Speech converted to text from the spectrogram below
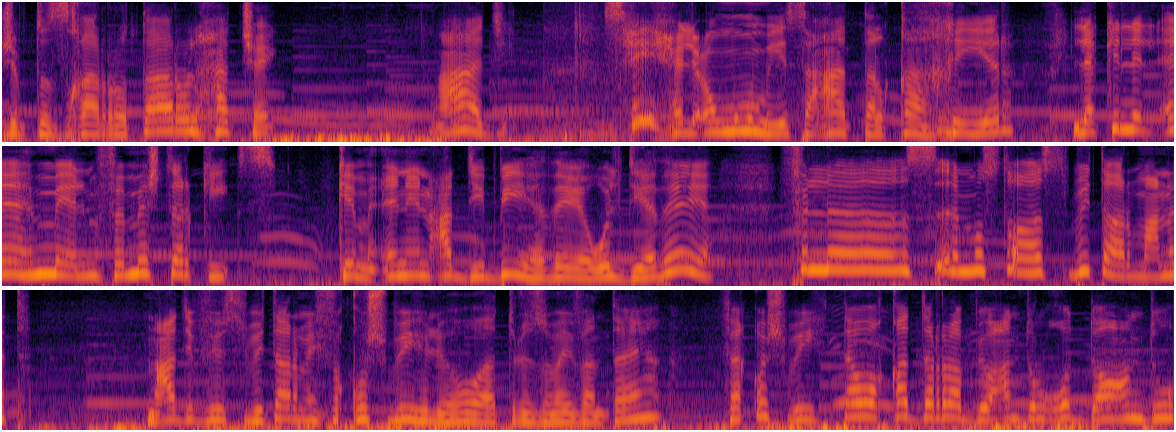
جبت صغار روتار ولا حد شيء. عادي. صحيح العمومي ساعات تلقاه خير لكن الاهمال ما فماش تركيز. كما أني نعدي بيه هذايا ولدي هذايا في المستوى السبيطار معناتها. نعدي في السبيطار ما يفيقوش به اللي هو تروزومي 21 فيقوش به توا قدر ربي وعنده الغدة وعنده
